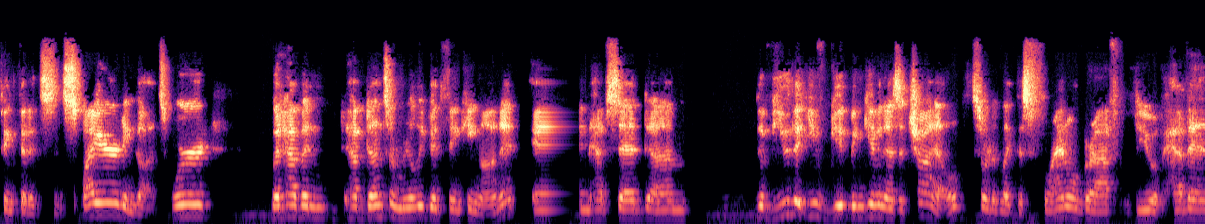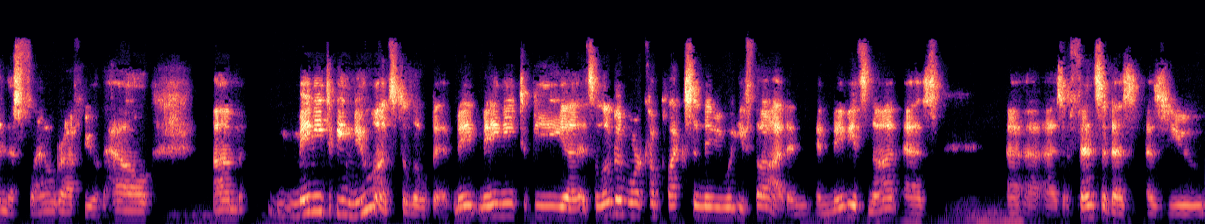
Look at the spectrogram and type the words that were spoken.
think that it's inspired in God's word, but have been have done some really good thinking on it and, and have said um, the view that you've been given as a child, sort of like this flannel graph view of heaven, this flannel graph view of hell, um, may need to be nuanced a little bit. May may need to be uh, it's a little bit more complex than maybe what you thought, and and maybe it's not as uh, as offensive as as you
